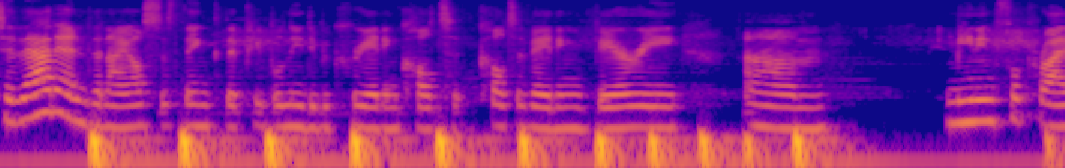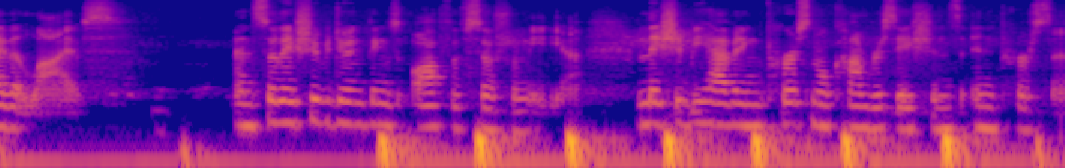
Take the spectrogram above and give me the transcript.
to that end, then I also think that people need to be creating, culti- cultivating very um, meaningful private lives. And so they should be doing things off of social media. And they should be having personal conversations in person.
